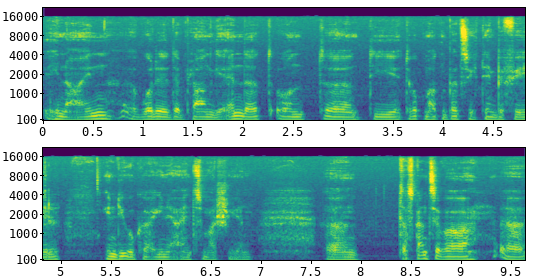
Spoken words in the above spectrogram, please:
hinein wurde der Plan geändert und äh, die Truppen hatten plötzlich den Befehl, in die Ukraine einzumarschieren. Äh, das Ganze war äh,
